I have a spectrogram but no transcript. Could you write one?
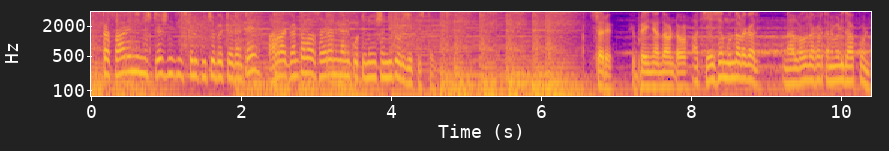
ఒక్కసారి నిన్ను స్టేషన్కి తీసుకెళ్ళి కూర్చోబెట్టాడంటే అర గంటలో సైరన్ గాని కొట్టిన విషయం నీతోడు చెప్పిస్తాడు. సరే ఇప్పుడు ఏం చేద్దాం అంటావు? ఆ చేసే ముందు అడగాలి నాలుగు రోజులు అక్కడ కనబడి దాక్కోండి.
